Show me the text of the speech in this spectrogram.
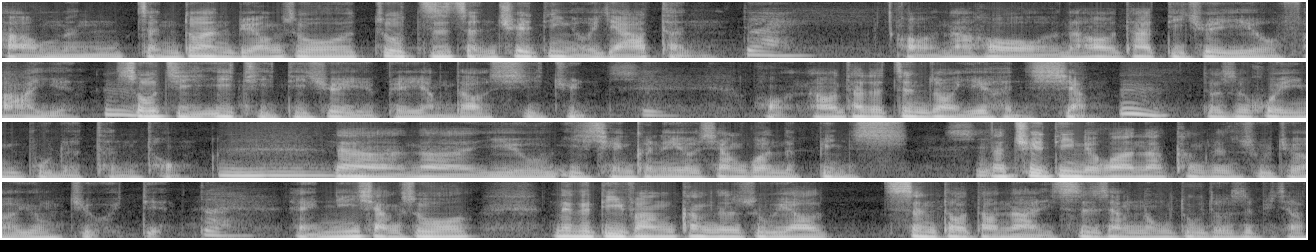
啊，我们诊断，比方说做指诊，确定有压疼，对，好，然后，然后他的确也有发炎，收集液体的确也培养到细菌，是，好，然后他的症状也很像，嗯，都是会阴部的疼痛，嗯，那那有以前可能有相关的病史，是，那确定的话，那抗生素就要用久一点，对，哎，你想说那个地方抗生素要。渗透到那里，事实上浓度都是比较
